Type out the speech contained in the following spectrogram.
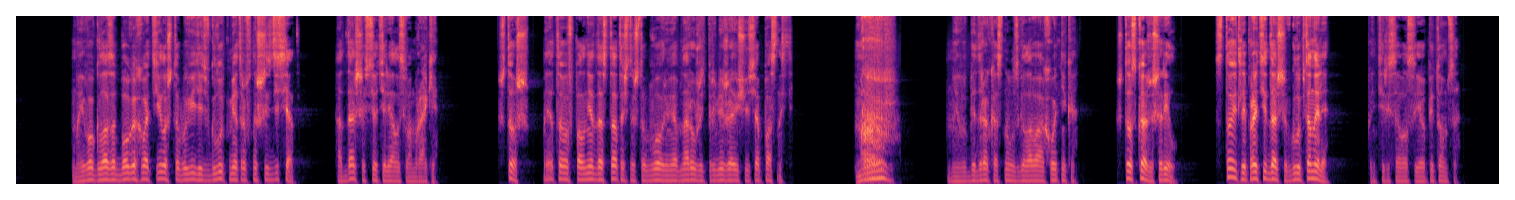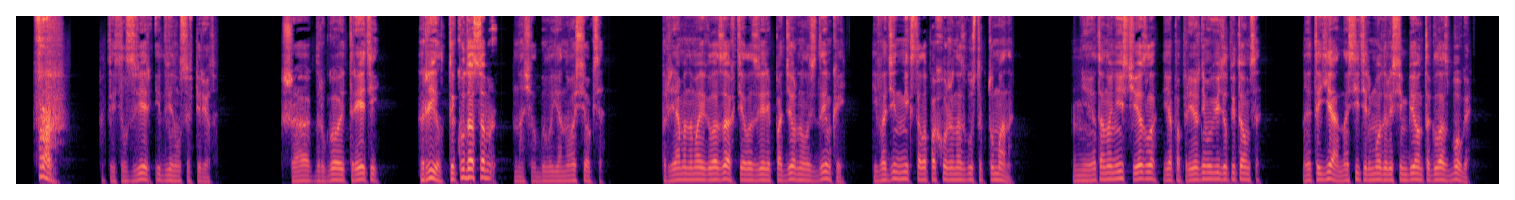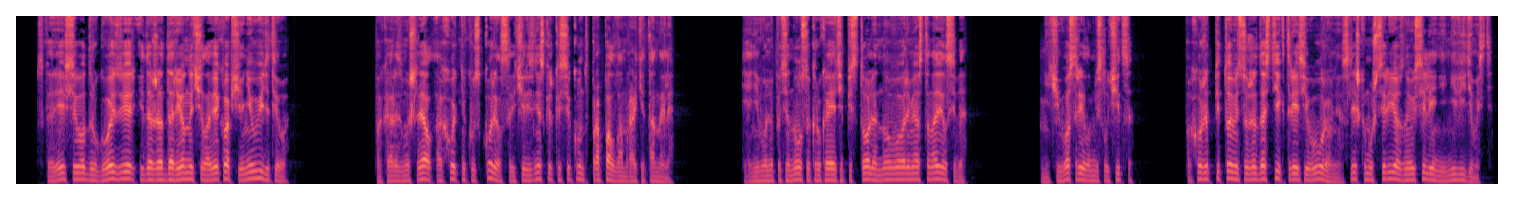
Моего глаза бога хватило, чтобы видеть вглубь метров на 60, а дальше все терялось во мраке. Что ж, этого вполне достаточно, чтобы вовремя обнаружить приближающуюся опасность. Мрррр! Моего бедра коснулась голова охотника. «Что скажешь, Рил? Стоит ли пройти дальше, вглубь тоннеля?» — поинтересовался я у питомца. «Фрррр!» — ответил зверь и двинулся вперед. Шаг, другой, третий. «Рил, ты куда собр...» Начал было я, но осекся. Прямо на моих глазах тело зверя подернулось дымкой, и в один миг стало похоже на сгусток тумана. Нет, оно не исчезло, я по-прежнему видел питомца. Это я, носитель модуля симбионта Глаз Бога. Скорее всего, другой зверь и даже одаренный человек вообще не увидит его. Пока размышлял, охотник ускорился и через несколько секунд пропал во мраке тоннеля. Я невольно потянулся к рукояти пистоля, но вовремя остановил себя. Ничего с Рилом не случится. Похоже, питомец уже достиг третьего уровня, слишком уж серьезное усиление, невидимость.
